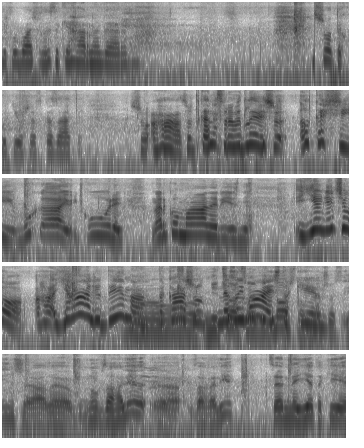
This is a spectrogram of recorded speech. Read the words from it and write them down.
І побачили таке гарне дерево. Що ти хотів ще сказати? Що, ага, що така несправедливість, що алкаші бухають, курять, наркомани різні. І їм нічого. Ага, я людина Ну, така, що не це займаюсь відносно, таким. них щось інше, але ну, взагалі, е, взагалі це не є такі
